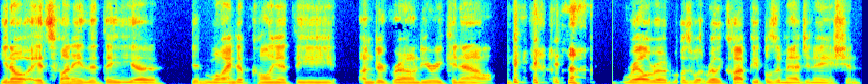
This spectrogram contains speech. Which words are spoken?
You know, it's funny that they uh, didn't wind up calling it the Underground Erie Canal. Railroad was what really caught people's imagination.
